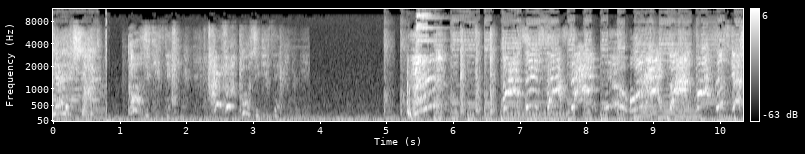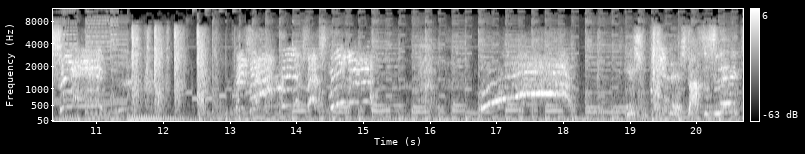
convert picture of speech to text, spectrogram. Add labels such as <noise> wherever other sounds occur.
Schnelle Start! Positiv denken! Einfach positiv denken! Was ist das denn? Oh Gott, was ist geschehen? Ich will nicht verspielen! Ich will nicht, dass es lädt!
